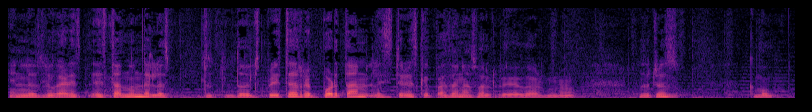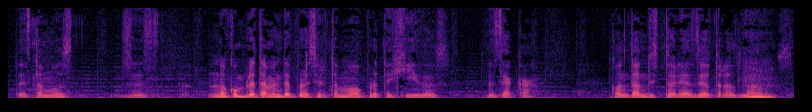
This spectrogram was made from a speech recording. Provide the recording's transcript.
en los lugares, están donde los, los periodistas reportan las historias que pasan a su alrededor, ¿no? Nosotros como estamos, no completamente, pero de cierto modo protegidos desde acá, contando historias de otros lados.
